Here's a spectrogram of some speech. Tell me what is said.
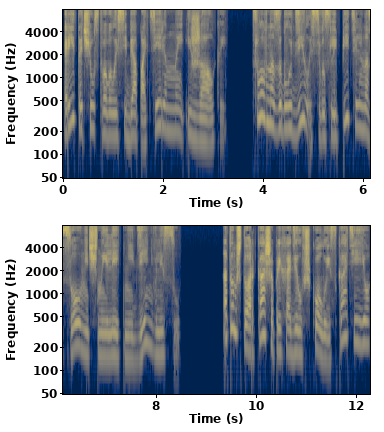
Рита чувствовала себя потерянной и жалкой, словно заблудилась в ослепительно-солнечный летний день в лесу. О том, что Аркаша приходил в школу искать ее,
